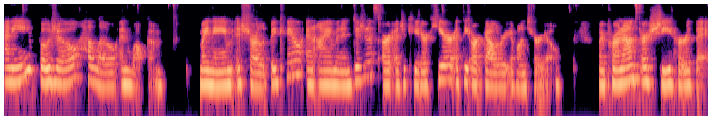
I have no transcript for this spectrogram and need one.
Aaniin, Boozhoo, hello and welcome. My name is Charlotte Big Canoe and I am an Indigenous art educator here at the Art Gallery of Ontario. My pronouns are she, her, they.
